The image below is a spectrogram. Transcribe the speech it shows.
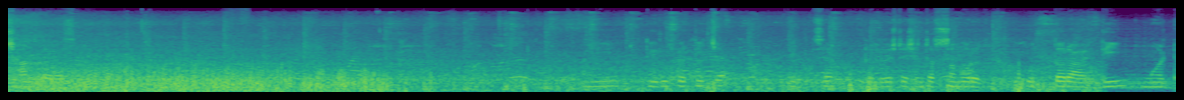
छान प्रवास आहे. आणि तिरुपतीच्या एक्झॅक्ट रेल्वे स्टेशनच्या समोरच उत्तरार्धी मठ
